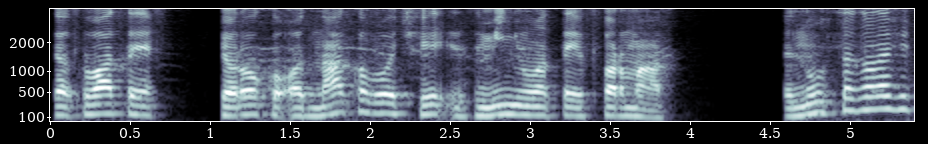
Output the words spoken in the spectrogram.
Святкувати щороку однаково чи змінювати формат? Ну, це залежить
